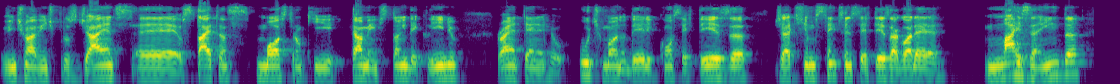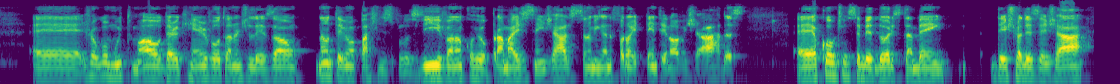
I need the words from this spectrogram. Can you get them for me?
21 a 20 para os Giants. É, os Titans mostram que realmente estão em declínio. Ryan Tannehill, último ano dele, com certeza. Já tínhamos 100% de certeza, agora é mais ainda. É, jogou muito mal. Derrick Henry voltando de lesão, não teve uma partida explosiva, não correu para mais de 100 jardas, se não me engano foram 89 jardas. É, corpo de recebedores também deixou a desejar.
